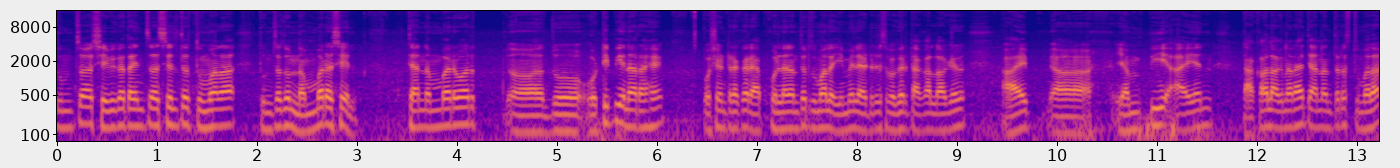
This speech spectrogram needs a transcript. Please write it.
तुमचं सेविकाताईंचं असेल तर तुम्हाला तुमचा जो नंबर असेल त्या नंबरवर जो ओ टी पी येणार आहे पोषण ट्रॅकर ॲप खोलल्यानंतर तुम्हाला ईमेल ॲड्रेस वगैरे टाकावं लागेल. I M P I N टाकावं लागणार आहे. त्यानंतरच तुम्हाला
